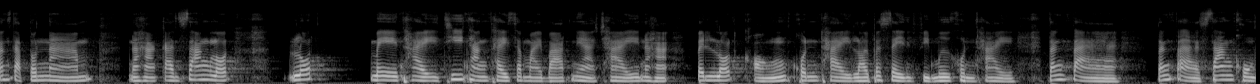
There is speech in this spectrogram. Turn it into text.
ตั้งแต่ต้นน้ำนะคะการสร้างรถรถเมไทยที่ทางไทยสมัยบัสเนี่ยใช้นะคะเป็นรถของคนไทยร้อยเปอร์เซ็นฝีมือคนไทย ตั้งแต่ตั้งแต่สร้างโครง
